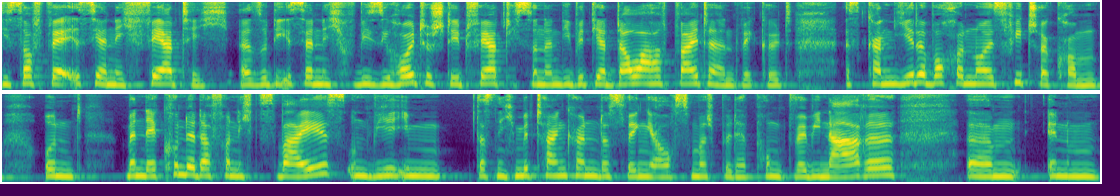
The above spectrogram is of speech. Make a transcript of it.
die Software ist ja nicht fertig. Also die ist ja nicht, wie sie heute steht, fertig, sondern die wird ja dauerhaft weiterentwickelt. Es kann jede Woche ein neues Feature kommen. Und wenn der Kunde davon nichts weiß und wir ihm das nicht mitteilen können, deswegen ja auch zum Beispiel der Punkt Webinare, ähm, in einem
